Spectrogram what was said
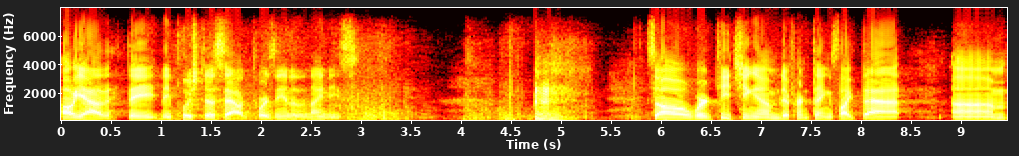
Oh yeah, they, they pushed us out towards the end of the 90s. so we're teaching them different things like that. Um,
